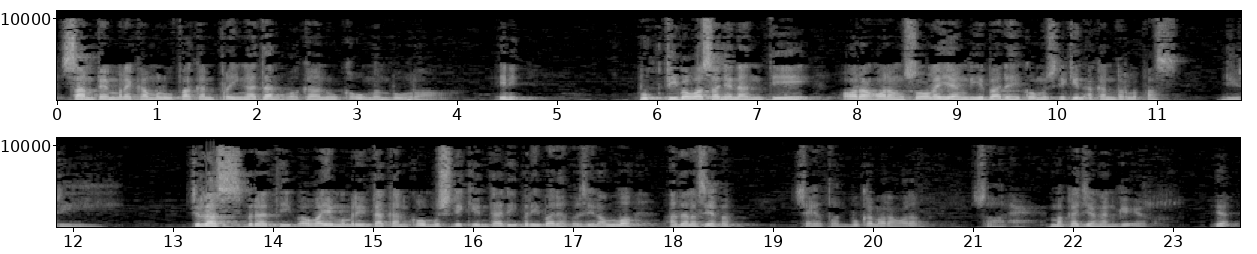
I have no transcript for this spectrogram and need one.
sampai mereka melupakan peringatan wa kanu qauman Ini bukti bahwasanya nanti orang-orang soleh yang diibadahi kaum musyrikin akan berlepas diri. Jelas berarti bahwa yang memerintahkan kaum musyrikin tadi beribadah pada Allah adalah siapa? Syaitan, bukan orang-orang soleh. Maka jangan GR. Ya.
